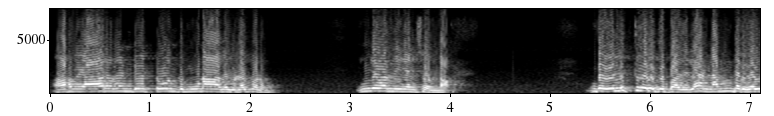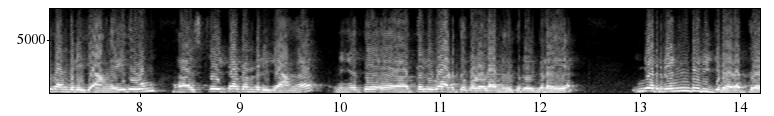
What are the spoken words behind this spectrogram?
ஆகவே ஆறு ரெண்டு எட்டு ஒன்று மூணாவது விட வரும் இங்க வந்தீங்கன்னு சொன்னான். இந்த எழுத்துகளுக்கு பதிலாக நம்பர்கள் தந்திருக்காங்க. இதுவும் ஸ்ட்ரெயிட்டா தந்திருக்காங்க. நீங்க தெ- தெளிவா எடுத்துக்கொள்ளலாம். இதுக்கு விடைய. இங்க ரெண்டு இருக்கிற இடத்து.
